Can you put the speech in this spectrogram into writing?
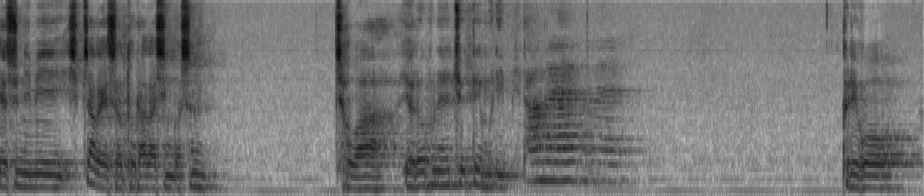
예수님이 십자가에서 돌아가신 것은 저와 여러분의 죄 때문입니다. 그리고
